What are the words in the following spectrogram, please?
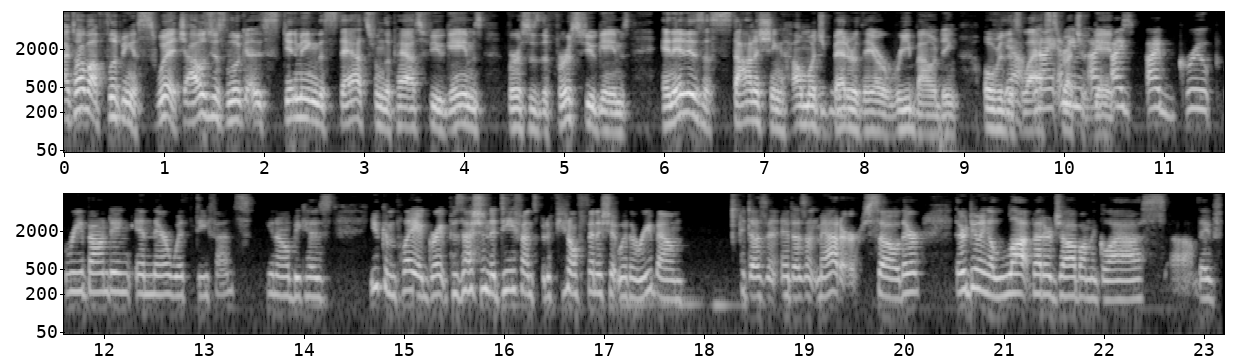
I talk about flipping a switch. I was just looking skimming the stats from the past few games versus the first few games, and it is astonishing how much mm-hmm. better they are rebounding over this yeah. last I, stretch I mean, of games. I, I, I group rebounding in there with defense, you know, because you can play a great possession to defense, but if you don't finish it with a rebound, it doesn't it doesn't matter. So they're they're doing a lot better job on the glass. Uh, they've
